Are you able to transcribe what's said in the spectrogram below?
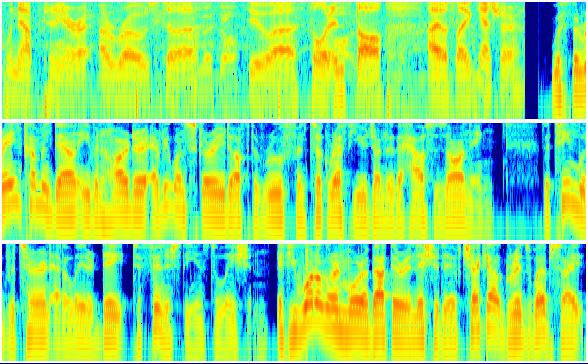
When the opportunity ar- arose to do a solar install, I was like, yeah, sure. With the rain coming down even harder, everyone scurried off the roof and took refuge under the house's awning. The team would return at a later date to finish the installation. If you want to learn more about their initiative, check out Grid's website,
